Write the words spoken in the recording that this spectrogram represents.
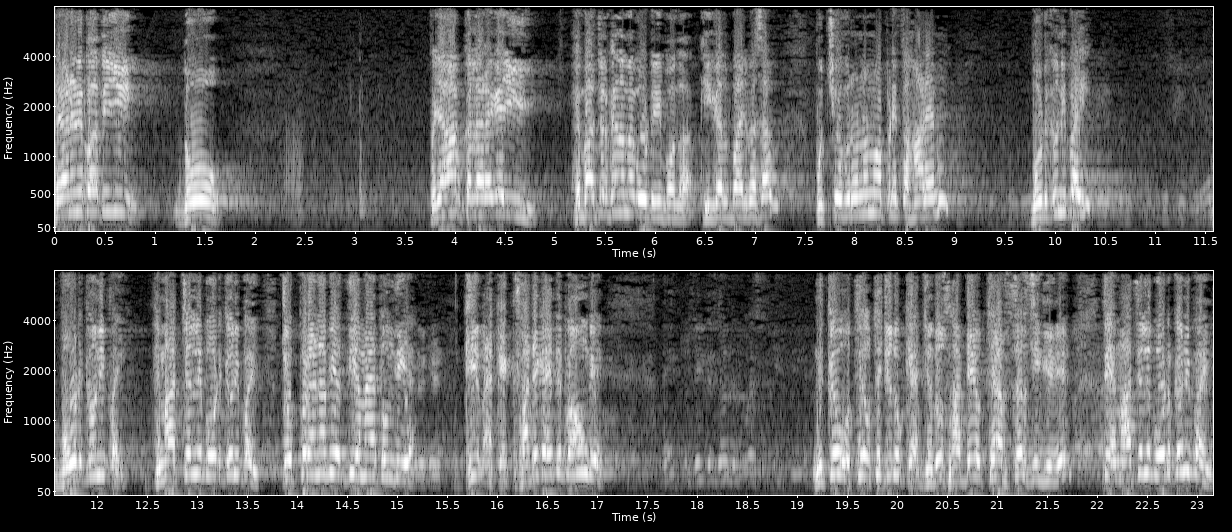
ਹਰਿਆਣਾ ਨੇ ਪਾਤੀ ਜੀ, ਦੋ। ਪੰਜਾਬ ਕੱਲਾ ਰਹਿ ਗਿਆ ਜੀ। ਹਿਮਾਚਲ ਕਹਿੰਦਾ ਮੈਂ ਵੋਟ ਨਹੀਂ ਪਾਉਂਦਾ। ਕੀ ਗੱਲ ਬਾਜਵਾ ਸਾਹਿਬ? ਪੁੱਛੋ ਫਿਰ ਉਹਨਾਂ ਨੂੰ, ਆਪਣੇ ਤਹਾਲਿਆਂ ਨੂੰ। ਵੋਟ ਕਿਉਂ ਨਹੀਂ ਪਾਈ? ਵੋਟ ਕਿਉਂ ਨਹੀਂ ਪਾਈ? ਹਿਮਾਚਲ ਨੇ ਵੋਟ ਕਿਉਂ ਨਹੀਂ ਪਾਈ? ਚੁੱਪ ਰਹਿਣਾ ਵੀ ਅੱਧੀ ਹਮਾਇਤ ਹੁੰਦੀ ਹੈ। ਕੀ ਮੈਂ ਕਿ ਸਾਡੇ ਕਹੇ ਤੇ ਪਾਉਂਗੇ? ਨਿਕੋ ਉੱਥੇ ਉੱਥੇ ਜਦੋਂ ਜਦੋਂ ਸਾਡੇ ਉੱਥੇ ਅਫਸਰ ਸੀਗੇ, ਤੇ ਹਿਮਾਚਲ ਨੇ ਕਿਉਂ ਨਹੀਂ ਪਾਈ?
